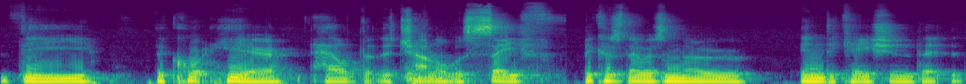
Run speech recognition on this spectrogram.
the the court here held that the channel was safe because there was no indication that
